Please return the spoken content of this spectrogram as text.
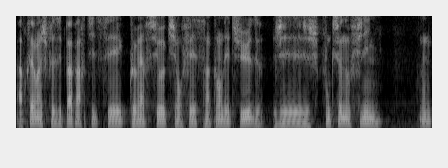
après, moi, je faisais pas partie de ces commerciaux qui ont fait 5 ans d'études. Je fonctionne au feeling. Donc,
